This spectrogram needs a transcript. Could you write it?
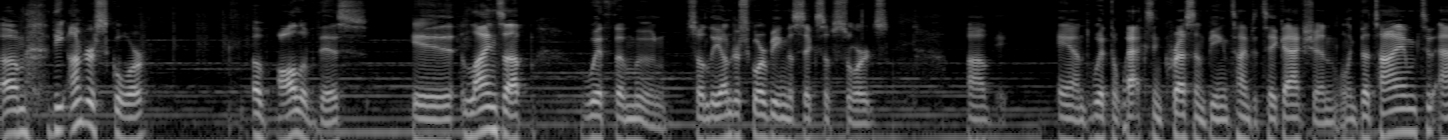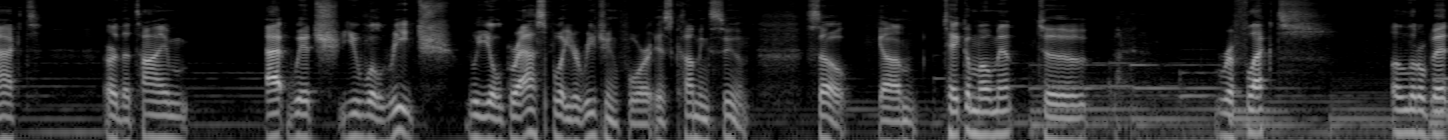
Um, the underscore of all of this is, lines up with the moon. So the underscore being the six of swords. Um, and with the waxing crescent being time to take action, like the time to act, or the time at which you will reach, you'll grasp what you're reaching for, is coming soon. So, um, take a moment to reflect a little bit,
